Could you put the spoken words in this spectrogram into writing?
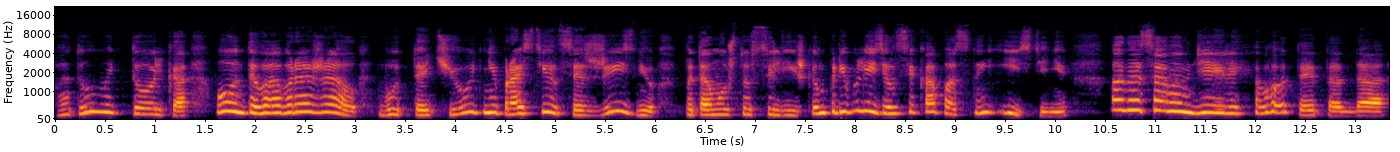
Подумать только, он-то воображал, будто чуть не простился с жизнью, потому что слишком приблизился к опасной истине. А на самом деле, вот это да!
